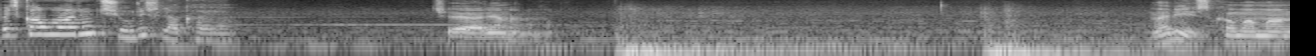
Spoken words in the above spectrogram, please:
Բայց կաղարուն չի, ուրիշ լակայ է։ Չէ, Արիանա նման։ Մերի, իսկ քո մաման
